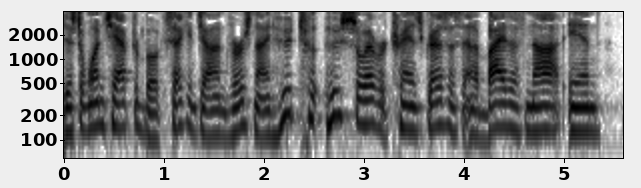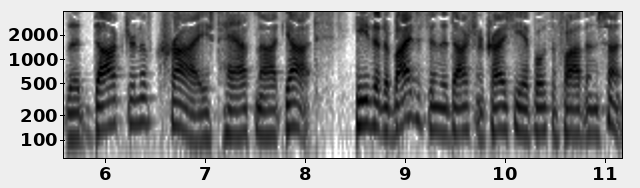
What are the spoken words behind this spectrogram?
just a one chapter book, Second John, verse nine: Who whosoever transgresseth and abideth not in the doctrine of Christ hath not got. He that abideth in the doctrine of Christ, he hath both the Father and the Son.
